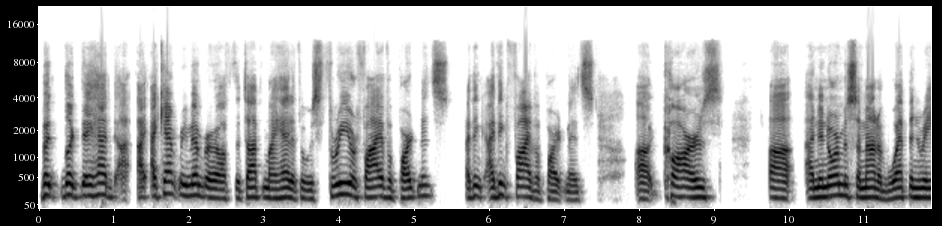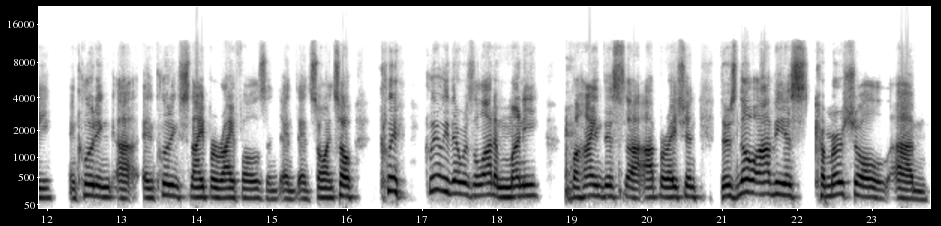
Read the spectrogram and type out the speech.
but look, they had. I, I can't remember off the top of my head if it was three or five apartments. I think I think five apartments uh, cars, uh, an enormous amount of weaponry, including uh, including sniper rifles and and and so on. So clear, clearly, there was a lot of money behind this uh, operation. There's no obvious commercial. Um,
